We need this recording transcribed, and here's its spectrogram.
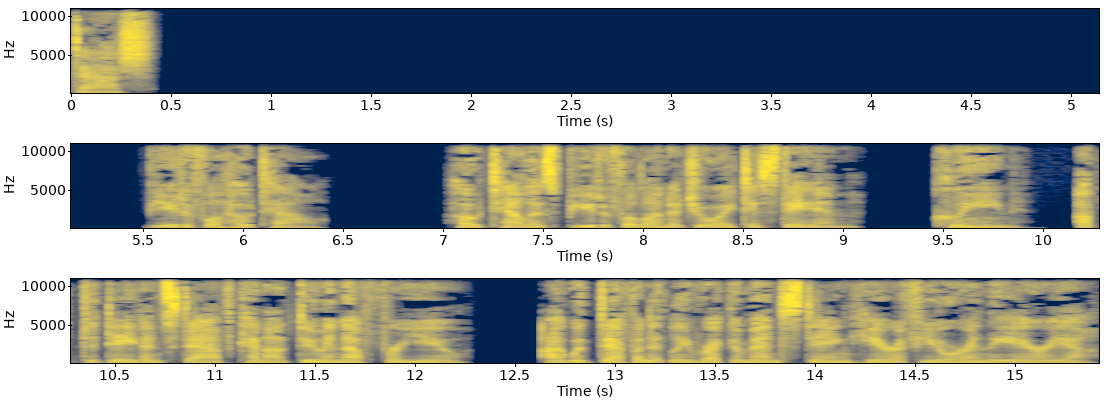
Dash. Beautiful hotel. Hotel is beautiful and a joy to stay in. Clean, up to date and staff cannot do enough for you. I would definitely recommend staying here if you are in the area.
